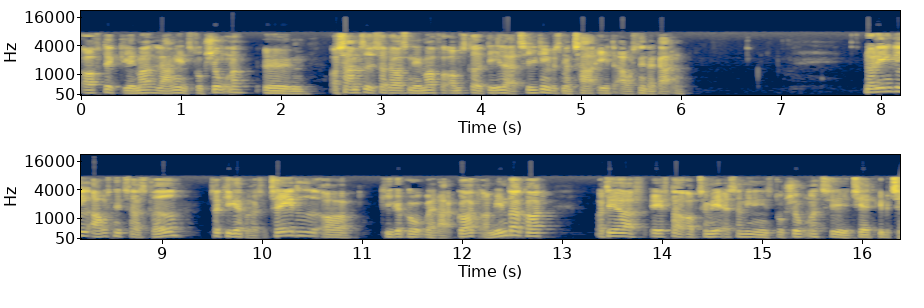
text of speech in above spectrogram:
ofte glemmer lange instruktioner, øh, og samtidig så er det også nemmere at få omskrevet dele af artiklen, hvis man tager et afsnit ad gangen. Når det enkelte afsnit så er skrevet, så kigger jeg på resultatet og kigger på, hvad der er godt og mindre godt, og derefter optimerer jeg så mine instruktioner til ChatGPT.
